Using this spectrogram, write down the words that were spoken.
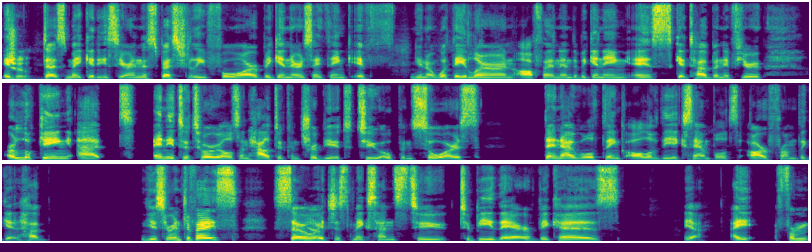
It True. does make it easier, and especially for beginners, I think if you know what they learn often in the beginning is GitHub, and if you are looking at any tutorials on how to contribute to open source, then I will think all of the examples are from the GitHub user interface. So yeah. it just makes sense to to be there because yeah, I for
